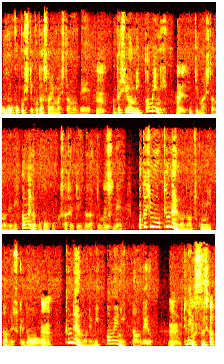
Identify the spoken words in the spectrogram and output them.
ご報告してくださいましたのでうん。私は3日目にはい。行きましたので3日目のご報告させていただきますね、私も去年の夏コミ行ったんですけど、うん。去年もね3日目に行ったんだよ。うん。でも涼しかっ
